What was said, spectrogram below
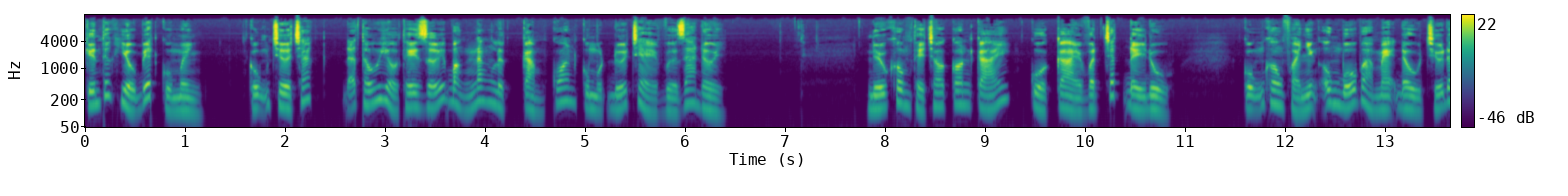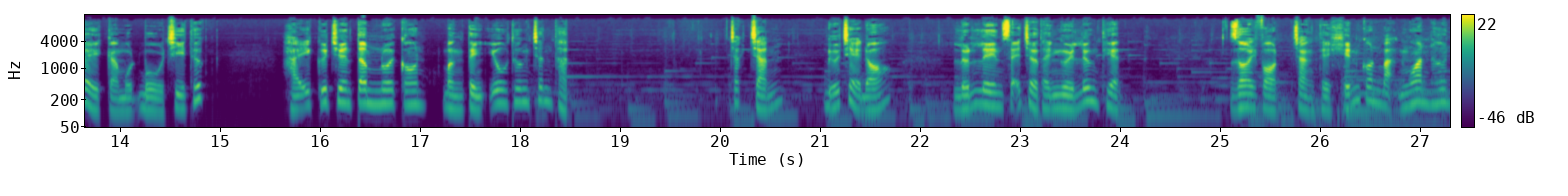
kiến thức hiểu biết của mình, cũng chưa chắc đã thấu hiểu thế giới bằng năng lực cảm quan của một đứa trẻ vừa ra đời. Nếu không thể cho con cái của cải vật chất đầy đủ, cũng không phải những ông bố bà mẹ đầu chứa đầy cả một bồ tri thức. Hãy cứ chuyên tâm nuôi con bằng tình yêu thương chân thật. Chắc chắn đứa trẻ đó lớn lên sẽ trở thành người lương thiện. Roi vọt chẳng thể khiến con bạn ngoan hơn,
